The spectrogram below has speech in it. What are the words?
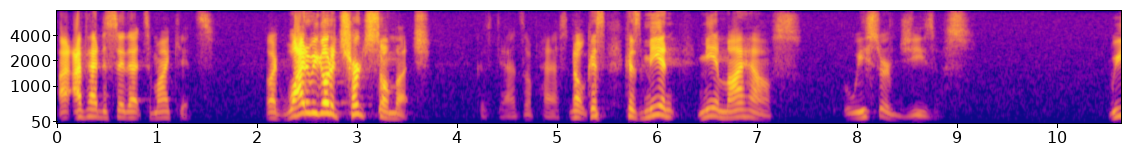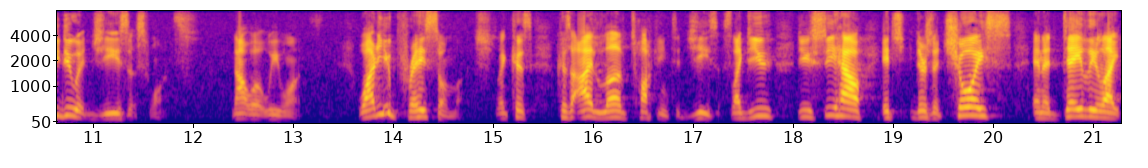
I, have had to say that to my kids. Like, why do we go to church so much? Because dad's a pastor. No, because because me and me and my house, we serve Jesus. We do what Jesus wants, not what we want. Why do you pray so much? Like, because because I love talking to Jesus. Like, do you do you see how it's there's a choice and a daily like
